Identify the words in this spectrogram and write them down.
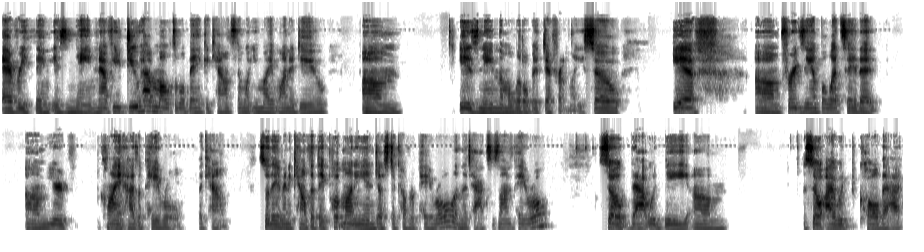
everything is named. Now, if you do have multiple bank accounts, then what you might want to do um, is name them a little bit differently. So if um, for example, let's say that um, your client has a payroll account. So they have an account that they put money in just to cover payroll and the taxes on payroll. So that would be, um, so I would call that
